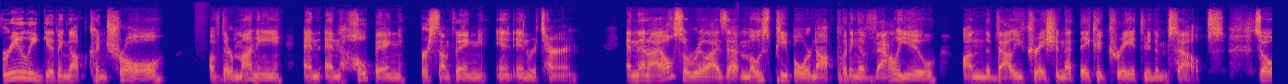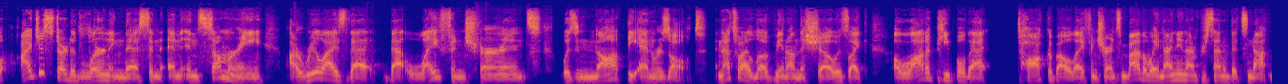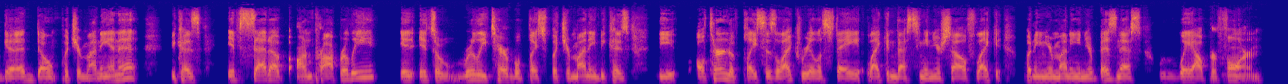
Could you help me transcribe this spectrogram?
freely giving up control of their money and and hoping for something in, in return. And then I also realized that most people were not putting a value on the value creation that they could create through themselves. So I just started learning this. And, and in summary, I realized that that life insurance was not the end result. And that's why I love being on the show is like a lot of people that talk about life insurance. And by the way, 99% of it's not good. Don't put your money in it because if set up on properly, it, it's a really terrible place to put your money because the alternative places like real estate, like investing in yourself, like putting your money in your business would way outperform.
